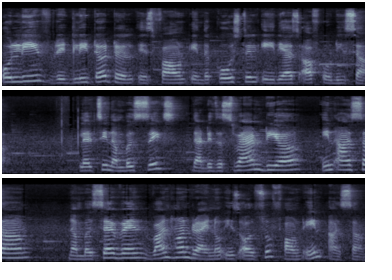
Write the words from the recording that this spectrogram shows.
Olive ridley turtle is found in the coastal areas of Odisha. Let's see number 6 that is the swamp deer in Assam. Number 7 one horn rhino is also found in Assam.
